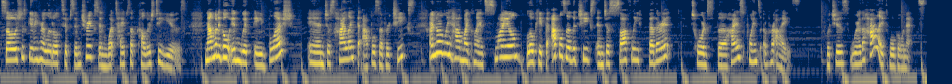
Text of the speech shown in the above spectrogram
So it's just giving her little tips and tricks and what types of colors to use. Now I'm going to go in with a blush and just highlight the apples of her cheeks. I normally have my clients smile, locate the apples of the cheeks, and just softly feather it towards the highest points of her eyes, which is where the highlight will go next.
